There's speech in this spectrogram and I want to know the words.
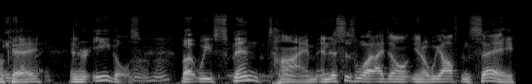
okay, Exactly. Mm-hmm. and they're eagles. But we spend time, and this is what I don't, you know, we often say.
